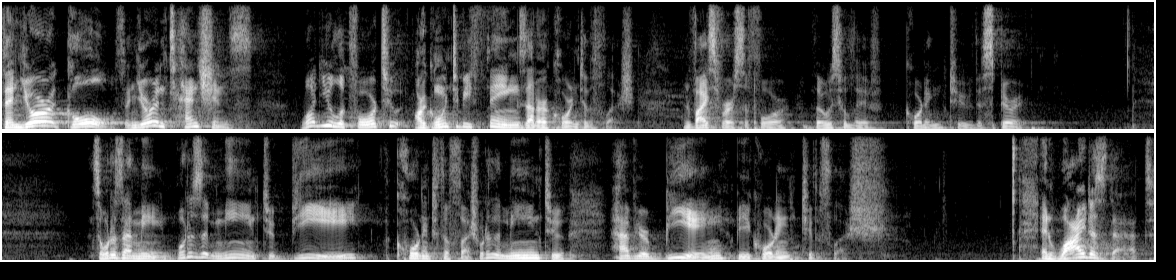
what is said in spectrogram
then your goals and your intentions, what you look forward to, are going to be things that are according to the flesh, and vice versa for those who live according to the Spirit. So, what does that mean? What does it mean to be according to the flesh? What does it mean to have your being be according to the flesh? And why does that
